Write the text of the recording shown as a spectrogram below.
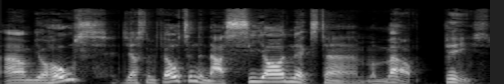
I'm your host, Justin Felton, and I'll see y'all next time. I'm out. Peace.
